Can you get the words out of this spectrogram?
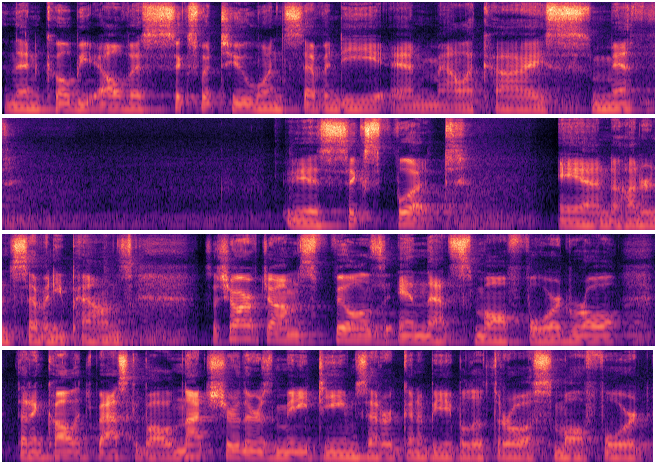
And then Kobe Elvis, six foot two, 170, and Malachi Smith is six foot and 170 pounds. So Sharavjamts fills in that small forward role that in college basketball, I'm not sure there's many teams that are going to be able to throw a small forward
